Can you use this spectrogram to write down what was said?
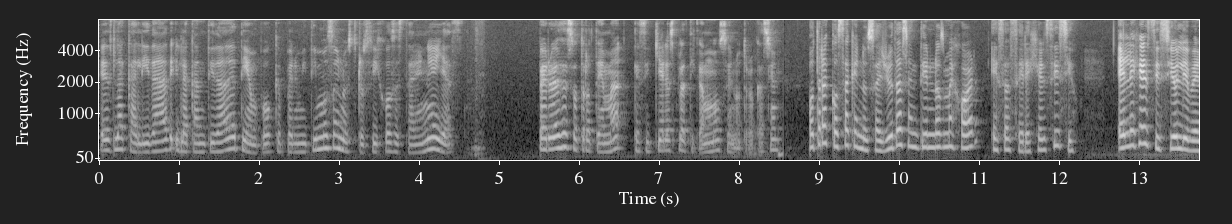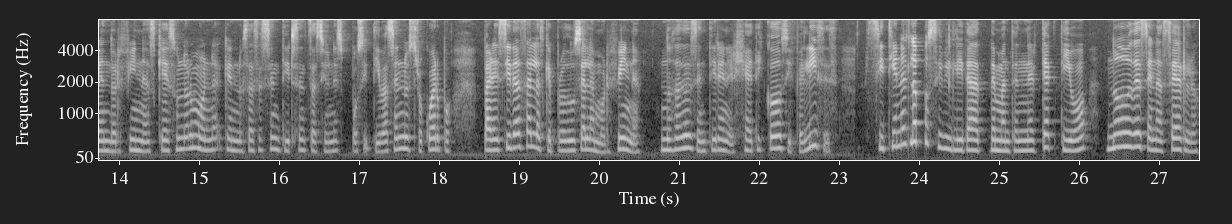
es la calidad y la cantidad de tiempo que permitimos a nuestros hijos estar en ellas. Pero ese es otro tema que si quieres platicamos en otra ocasión. Otra cosa que nos ayuda a sentirnos mejor es hacer ejercicio. El ejercicio libera endorfinas, que es una hormona que nos hace sentir sensaciones positivas en nuestro cuerpo, parecidas a las que produce la morfina. Nos hace sentir energéticos y felices. Si tienes la posibilidad de mantenerte activo, no dudes en hacerlo.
